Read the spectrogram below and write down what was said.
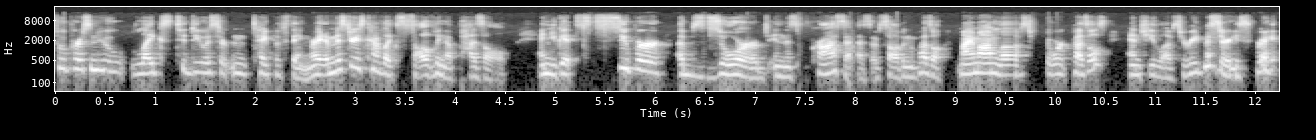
to a person who likes to do a certain type of thing, right? A mystery is kind of like solving a puzzle and you get super absorbed in this process of solving a puzzle. My mom loves to work puzzles and she loves to read mysteries, right?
